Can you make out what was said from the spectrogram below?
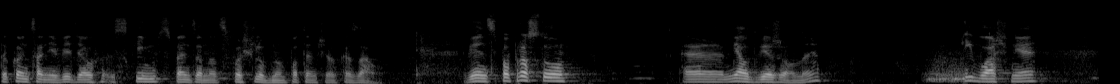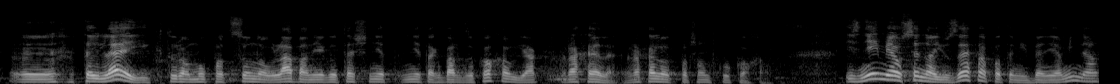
do końca nie wiedział, z kim spędza noc poślubną. Potem się okazało. Więc po prostu e, miał dwie żony i właśnie tej Lei, którą mu podsunął Laban, jego też nie, nie tak bardzo kochał jak Rachelę. Rachelę od początku kochał. I z niej miał syna Józefa, potem i Benjamina.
